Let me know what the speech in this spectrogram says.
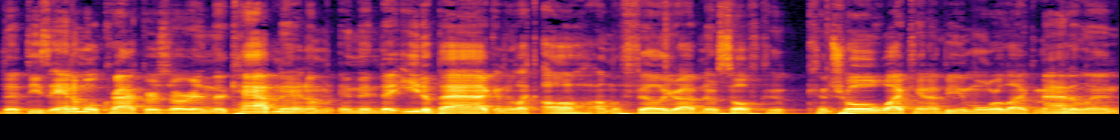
that these animal crackers are in the cabinet, and, I'm, and then they eat a bag, and they're like, oh, I'm a failure. I have no self control. Why can't I be more like Madeline?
